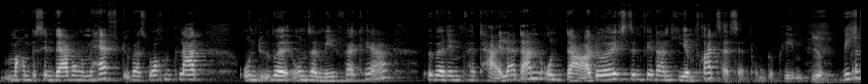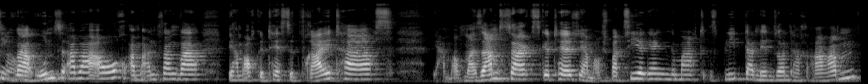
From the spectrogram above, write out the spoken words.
machen ein bisschen Werbung im Heft, übers Wochenblatt und über unseren Mailverkehr über den Verteiler dann und dadurch sind wir dann hier im Freizeitzentrum geblieben. Ja. Wichtig genau. war uns aber auch, am Anfang war, wir haben auch getestet freitags, wir haben auch mal samstags getestet, wir haben auch Spaziergänge gemacht. Es blieb dann den Sonntagabend,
